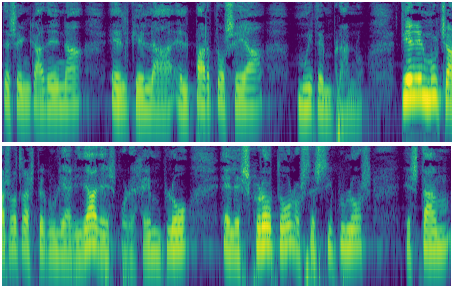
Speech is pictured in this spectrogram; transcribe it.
desencadena el que el parto sea muy temprano. Tienen muchas otras peculiaridades, por ejemplo, el escroto, los testículos están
